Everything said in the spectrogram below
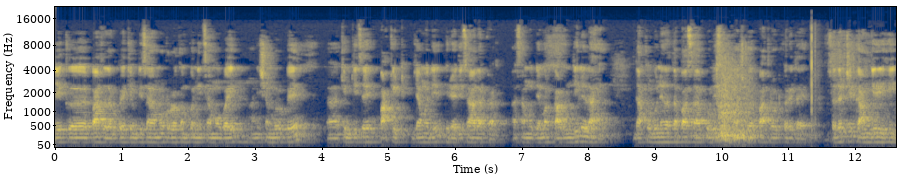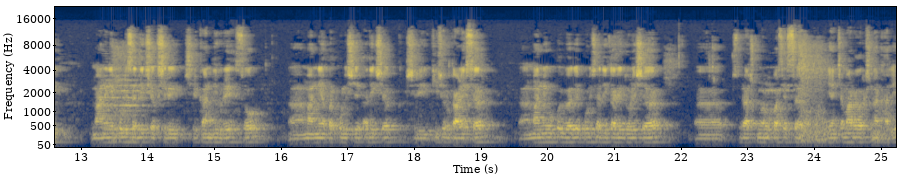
एक पाच हजार रुपये किमतीचा मोटर कंपनीचा मोबाईल आणि शंभर रुपये किमतीचं किमतीचे पाकिट ज्यामध्ये फिर्यादीचं आधार कार्ड असा मुद्देमाल काढून दिलेला आहे. दाखल गुन्ह्याचा तपास हा पोलीस कॉन्स्टेबल पाथरवट करीत आहे. सदरची कामगिरी ही माननीय पोलीस अधीक्षक श्री श्रीकांत दिवरे सो माननीय अपर पोलीस अधीक्षक श्री किशोर काळे सर माननीय उपविभागीय पोलीस अधिकारी धुळे शहर श्री राजकुमार उपासे सर यांच्या मार्गदर्शनाखाली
